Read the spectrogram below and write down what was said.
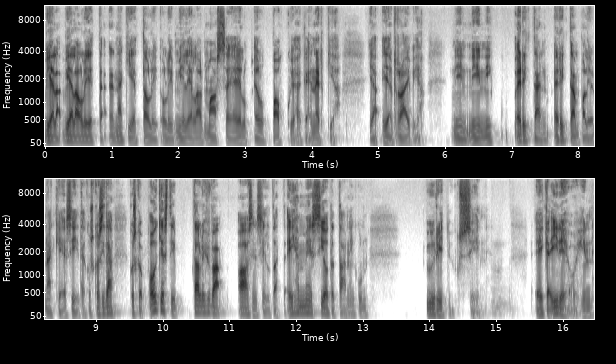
vielä, vielä oli, että näki, että oli, oli mielialan maassa ja ei ollut, ei ollut paukkuja eikä energiaa ja, ja drivea. Niin, niin, niin erittäin, erittäin paljon näkee siitä, koska, sitä, koska oikeasti tämä oli hyvä aasinsilta, että eihän me sijoiteta niin kuin yrityksiin eikä ideoihin.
